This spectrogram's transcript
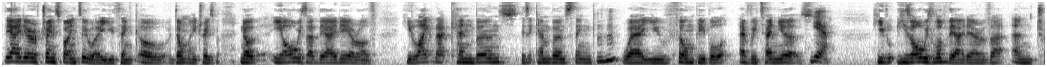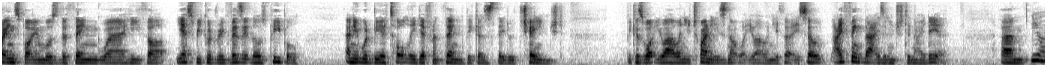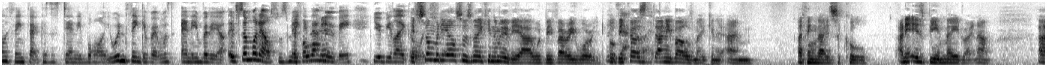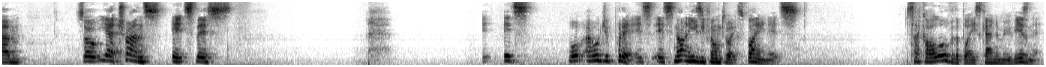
The idea of Trainspotting 2, where you think, oh, don't make Trainspotting. No, he always had the idea of, he liked that Ken Burns, is it Ken Burns thing, mm-hmm. where you film people every 10 years. Yeah, he he's always loved the idea of that, and Trainspotting was the thing where he thought, yes, we could revisit those people, and it would be a totally different thing because they'd have changed. Because what you are when you're 20 is not what you are when you're 30. So I think that is an interesting idea. Um, you only think that because it's Danny Boyle. You wouldn't think if it was anybody else. If someone else was making that wanted- movie, you'd be like, if somebody shit." else was making the movie, I would be very worried. But because Danny Boyle's making it, I'm, I think that is a cool, and it is being made right now. Um, so yeah, trance. It's this. It, it's well, how would you put it? It's it's not an easy film to explain. It's it's like all over the place kind of movie, isn't it?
